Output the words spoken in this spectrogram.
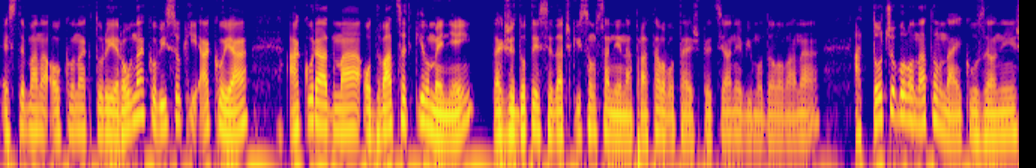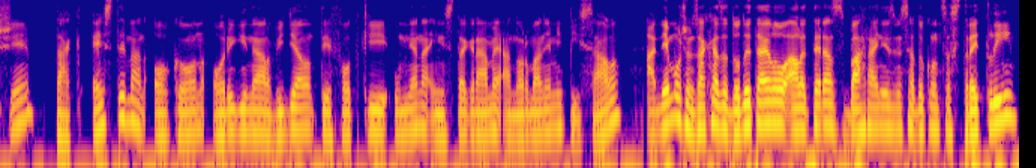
Estebana Okona, ktorý je rovnako vysoký ako ja, akurát má o 20 kg menej, takže do tej sedačky som sa nenapratal, lebo tá je špeciálne vymodelovaná. A to, čo bolo na tom najkúzelnejšie, tak Esteban Okon, originál, videl tie fotky u mňa na Instagrame a normálne mi písal. A nemôžem zachádzať do detajlov, ale teraz v Bahrajne sme sa dokonca stretli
